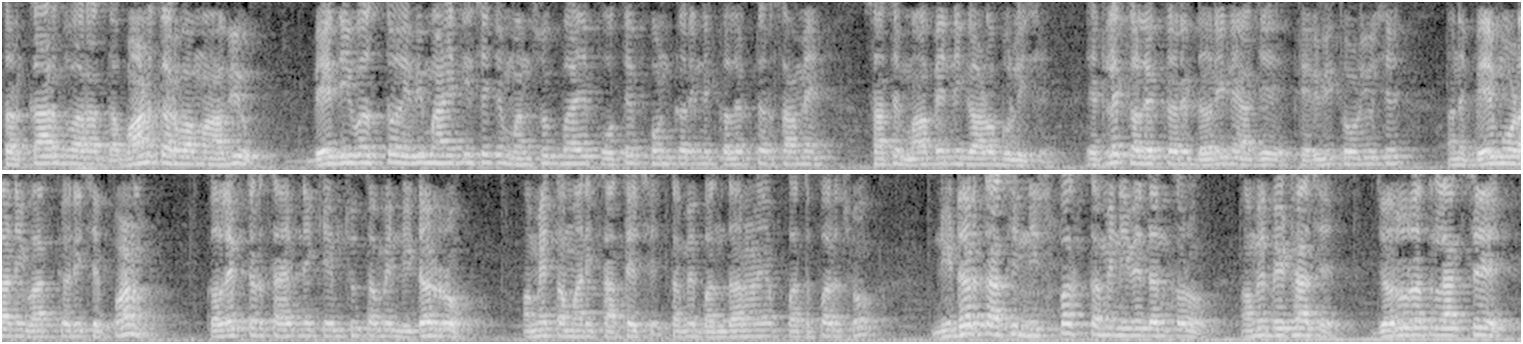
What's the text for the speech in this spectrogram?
સરકાર દ્વારા દબાણ કરવામાં આવ્યું. બે દિવસ તો એવી માહિતી છે કે મનસુખભાઈએ પોતે ફોન કરીને કલેક્ટર સામે સાથે મા બેનની ગાળો બોલી છે. એટલે કલેક્ટરે ડરીને આજે ફેરવી તોડ્યું છે અને બે મોડાની વાત કરી છે. પણ કલેક્ટર સાહેબને કેમ છું તમે નીડર રહો અમે તમારી સાથે છે. તમે બંધારણીય પદ પર છો. નિડરતાથી નિષ્પક્ષ તમે નિવેદન કરો. અમે બેઠા છે. જરૂરત લાગશે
